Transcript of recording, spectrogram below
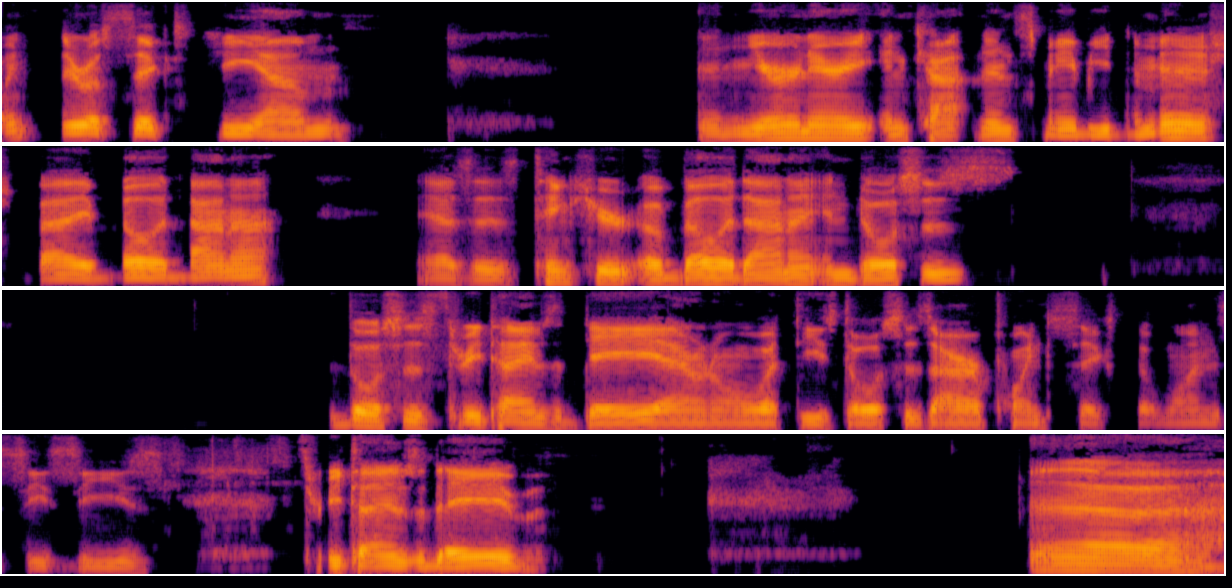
0.06 gm and urinary incontinence may be diminished by belladonna, as is tincture of belladonna in doses doses three times a day. I don't know what these doses are 0.6 to 1 cc's three times a day. Uh,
